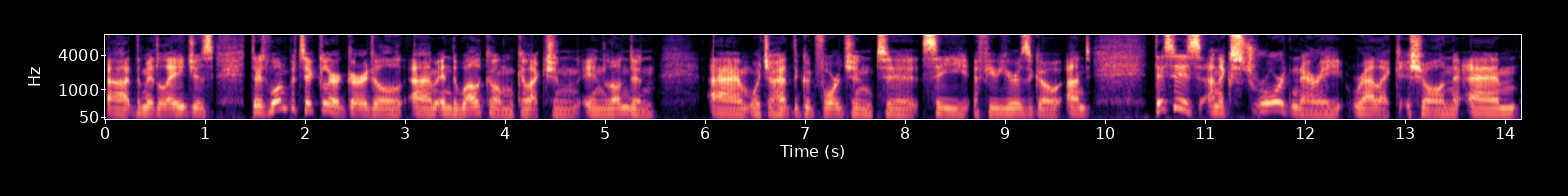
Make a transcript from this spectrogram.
uh, the Middle Ages. There's one particular girdle um, in the Wellcome collection in London. Um, which I had the good fortune to see a few years ago. And this is an extraordinary relic, Sean. Um,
